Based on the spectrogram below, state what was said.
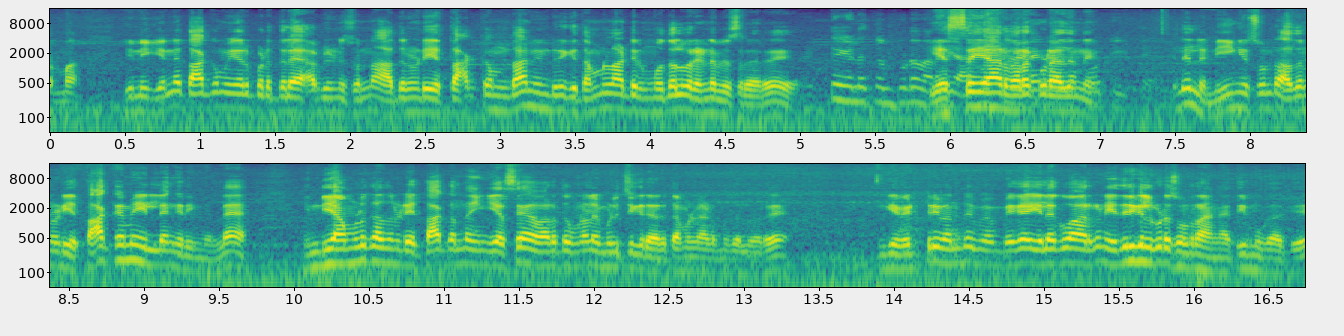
ஆமாம் இன்னைக்கு என்ன தாக்கமும் ஏற்படுத்தலை அப்படின்னு சொன்னால் அதனுடைய தாக்கம் தான் இன்றைக்கு தமிழ்நாட்டின் முதல்வர் என்ன பேசுறாரு? SIR வரக்கூடாதுன்னு. இல்லை இல்லை நீங்கள் சொல்கிற அதனுடைய தாக்கமே இல்லைங்கிறீங்கல்ல. இந்தியா முழுக்க அதனுடைய தாக்கம் தான் இங்கே எஸ்ஏ வரதுக்கு முன்னால் முழிச்சுக்கிறாரு தமிழ்நாடு முதல்வர். இங்க வெற்றி வந்து மிக இலகுவா இருக்குன்னு எதிரிகள் கூட சொல்றாங்க திமுகவுக்கு.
